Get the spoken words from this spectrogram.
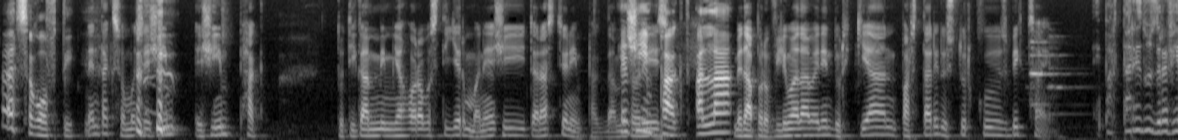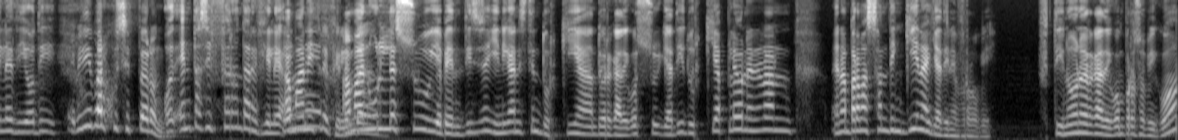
Ε, σε κόφτει. Ναι, εντάξει, όμως έχει, έχει impact. Το τι κάνει μια χώρα όπως τη Γερμανία έχει τεράστιο impact. Να μην Έχει θεωρείς impact, αλλά Με τα προβλήματα με την Τουρκία, παρτάρει τους Τούρκους big time. ε, παρτάρει τους ρε φίλε διότι Επειδή υπάρχουν συμφέροντα. Εν τα συμφέροντα ρε φίλε. Ε, Άμα ναι, είναι- ρε φίλε, άμα ναι. όλες σου οι επενδύσεις γίνηκαν στην Τουρκία, το εργατικό σου, γιατί η Τουρκία πλέον είναι ένα, ένα πράγμα σαν την Κίνα για την Ευρώπη. Φτηνών εργατικών προσωπικών,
